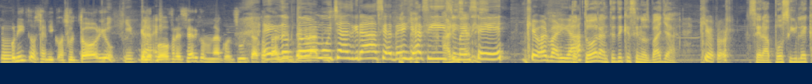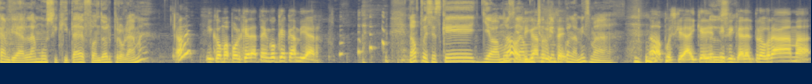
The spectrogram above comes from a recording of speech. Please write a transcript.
bonitos en mi consultorio que le puedo ofrecer con una consulta totalmente eh, doctor, gratis. muchas gracias, deje así su merced. Qué barbaridad. Doctor, antes de que se nos vaya. Qué horror. ¿Será posible cambiar la musiquita de fondo del programa? ¿Ah? ¿Y como por qué la tengo que cambiar? No, pues es que llevamos no, ya mucho tiempo usted. con la misma. No, pues que hay que identificar el programa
